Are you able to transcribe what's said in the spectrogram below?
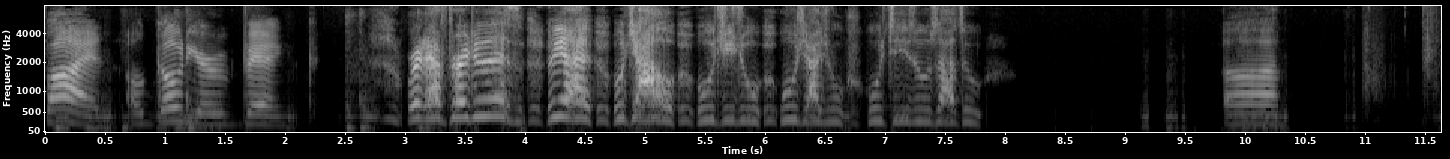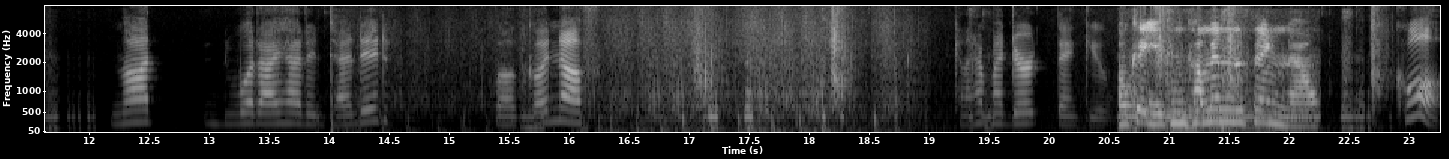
Fine, I'll go to your bank. Right after I do this! Yeah! Ooh-chow! Ooh-chee-choo! Uh... Not what I had intended, but good enough. Have my dirt? Thank you. Okay, you can come in the thing now. Cool.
